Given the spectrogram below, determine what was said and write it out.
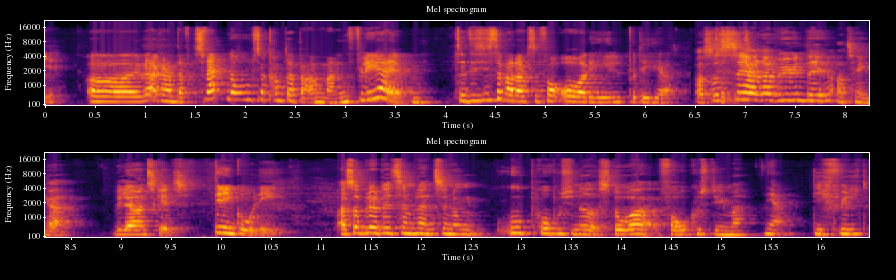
Ja. Og hver gang der forsvandt nogen, så kom der bare mange flere af dem. Så det sidste var der altså for over det hele på det her. Og så ser revyen det og tænker, vi laver en sketch. Det er en god idé. Og så blev det simpelthen til nogle uproportioneret store forkostymer. Ja. De fyldte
